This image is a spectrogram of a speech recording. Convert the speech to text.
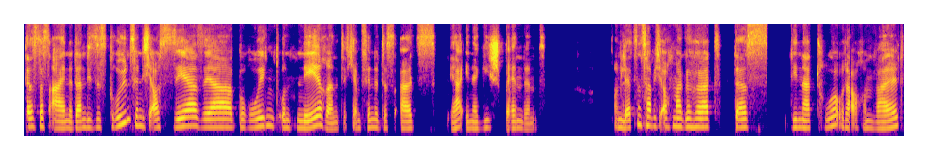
Das ist das eine. Dann dieses Grün finde ich auch sehr, sehr beruhigend und nährend. Ich empfinde das als ja, energiespendend. Und letztens habe ich auch mal gehört, dass die Natur oder auch im Wald,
